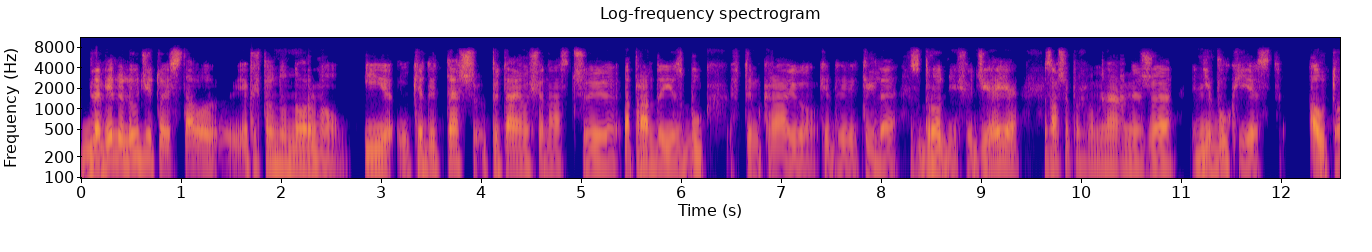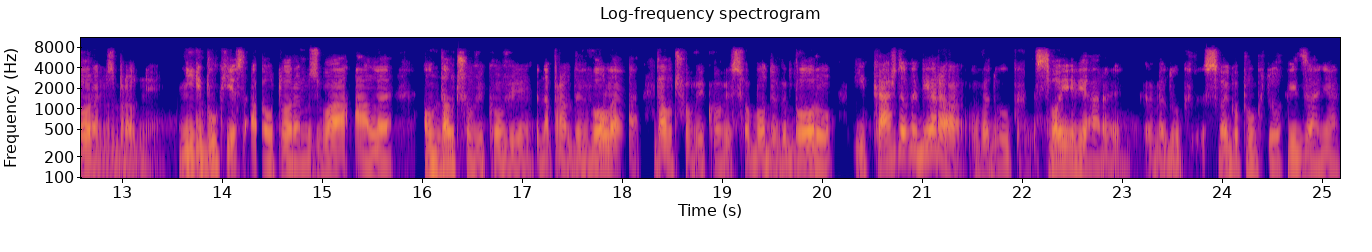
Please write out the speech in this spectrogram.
Dla wielu ludzi to jest stało jakąś pewną normą. I kiedy też pytają się nas, czy naprawdę jest Bóg w tym kraju, kiedy tyle zbrodni się dzieje, zawsze przypominamy, że nie Bóg jest autorem zbrodni. Nie Bóg jest autorem zła, ale On dał człowiekowi naprawdę wolę, dał człowiekowi swobodę wyboru i każdy wybiera według swojej wiary, według swojego punktu widzenia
